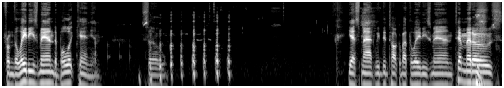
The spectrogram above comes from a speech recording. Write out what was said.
From the ladies' man to Bullet Canyon. So, yes, Matt, we did talk about the ladies' man. Tim Meadows,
